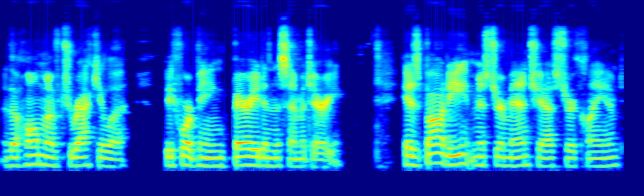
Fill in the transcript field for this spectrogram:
the home of Dracula, before being buried in the cemetery. His body, Mr. Manchester claimed,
